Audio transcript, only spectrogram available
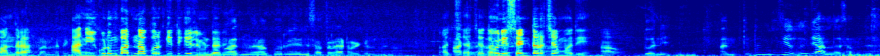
पंधरा? पंधरा आणि इकडून बदनापूर किती किलोमीटर आहे? बदनापूर सतरा अठरा किलोमीटर. अच्छा अठरा- अच्छा. दोन्ही सेंटरच्या मध्ये? हो दोन्ही. आणि तिथून जिथून जालना समजा.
